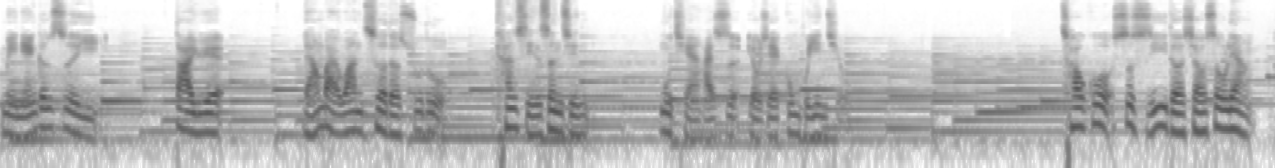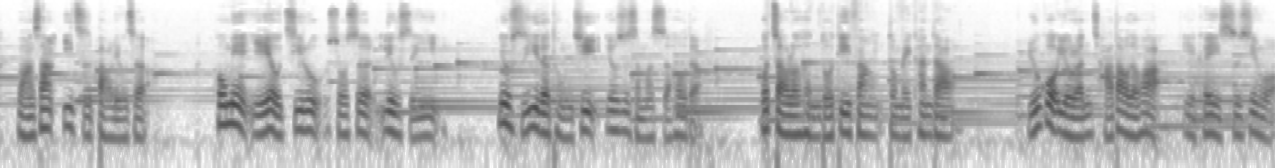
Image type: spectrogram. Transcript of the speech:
每年更是以大约两百万册的速度刊行圣经，目前还是有些供不应求。超过四十亿的销售量。网上一直保留着，后面也有记录说是六十亿，六十亿的统计又是什么时候的？我找了很多地方都没看到。如果有人查到的话，也可以私信我。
